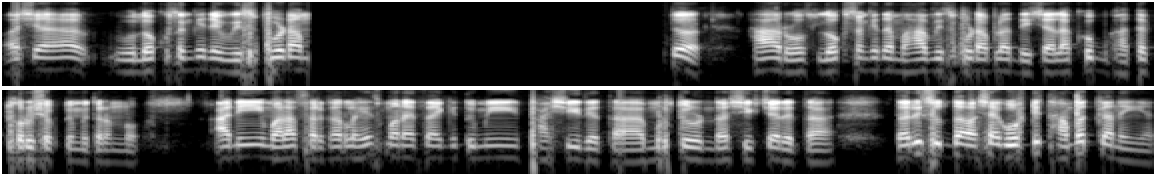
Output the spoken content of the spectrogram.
अशा लोकसंख्येच्या विस्फोटा तर हा रोज लोकसंख्येचा महाविस्फोट आपल्या देशाला खूप घातक ठरू शकतो मित्रांनो. आणि मला सरकारला हेच म्हणायचं आहे की तुम्ही फाशी देता मृत्यूदंड शिक्षा देता तरी सुद्धा अशा गोष्टी थांबत का नाही आहेत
